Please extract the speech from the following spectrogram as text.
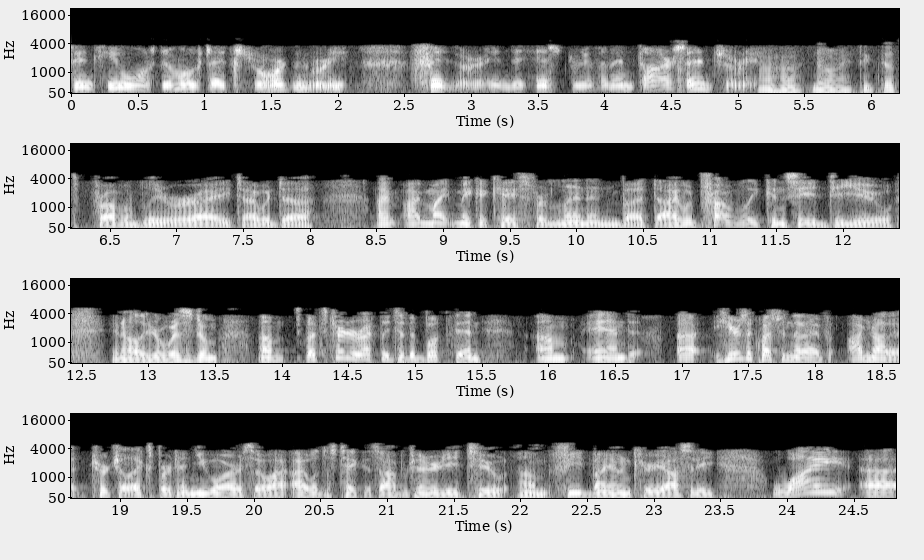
think he was the most extraordinary figure in the history of an entire century. Uh-huh. No, I think that's probably right. I would. Uh, I, I might make a case for Lenin, but I would probably concede to you in all your wisdom. Um, let's turn directly to the book then. Um, and uh, here's a question that I've, I'm not a Churchill expert, and you are, so I, I will just take this opportunity to um, feed my own curiosity. Why uh,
